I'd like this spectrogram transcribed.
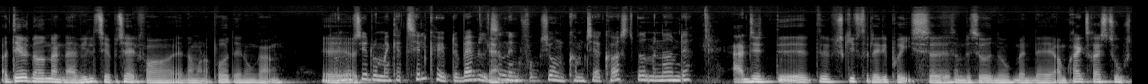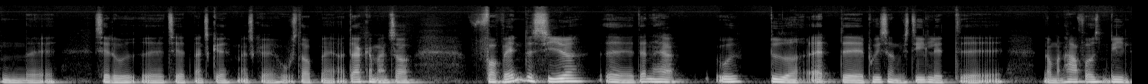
Og det er jo noget, man er villig til at betale for, øh, når man har prøvet det nogle gange. Og nu øh, siger du, at man kan tilkøbe det. Hvad vil ja. sådan en funktion komme til at koste? Ved man noget om det? Ja, det, det, det skifter lidt i pris, som det ser ud nu, men øh, omkring 60.000 øh, ser det ud øh, til, at man skal, man skal hoste op med. Og der kan man så forvente, siger øh, den her udbyder, at øh, priserne vil stige lidt, øh, når man har fået sin bil.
